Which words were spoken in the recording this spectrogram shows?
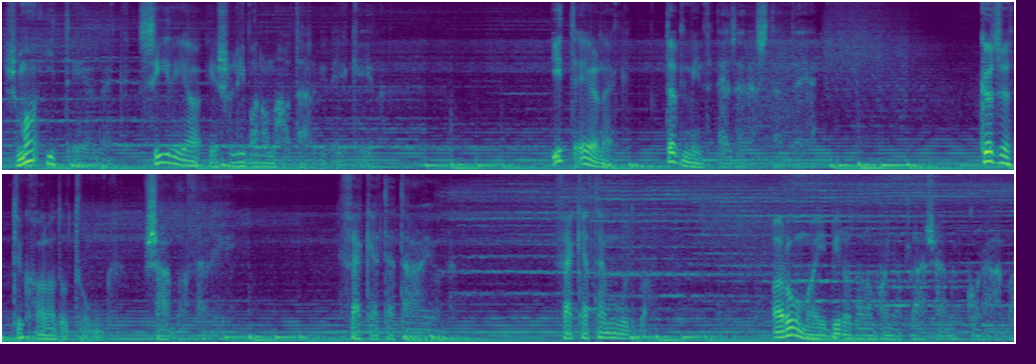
S ma itt élnek, Szíria és Libanon határvidékén. Itt élnek több mint ezer esztendeje. Közöttük halad utunk, Sába felé. Fekete tájon, fekete múltba, a római birodalom hanyatlásának korába.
